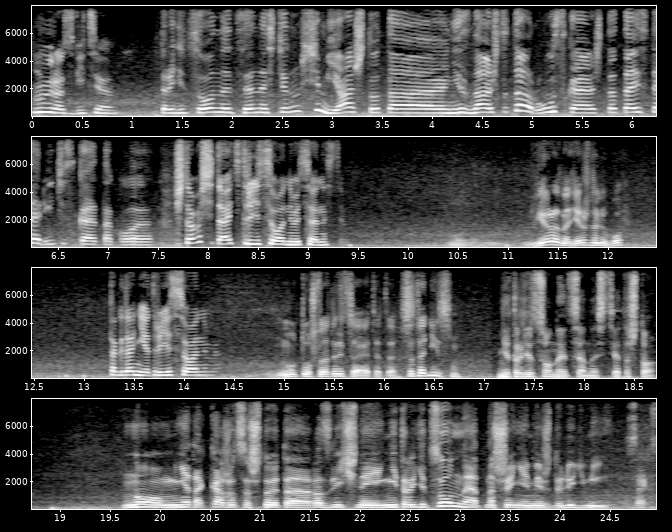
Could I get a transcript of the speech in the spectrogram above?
Ну и развитие. традиционные ценности, ну, семья, что-то, не знаю, что-то русское, что-то историческое такое. Что вы считаете традиционными ценностями? Вера, надежда, любовь. Тогда не традиционными. Ну, то, что отрицает это. Сатанизм. Нетрадиционные ценности это что? Но мне так кажется, что это различные нетрадиционные отношения между людьми. Секс.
